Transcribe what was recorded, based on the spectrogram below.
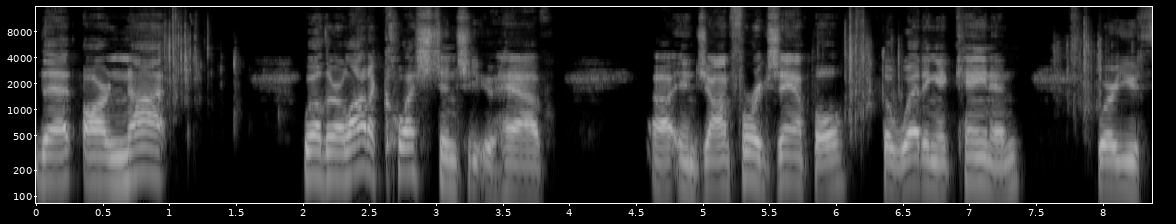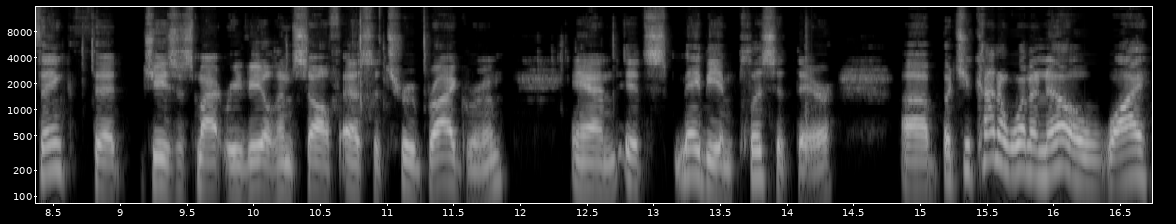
that are not, well, there are a lot of questions that you have uh, in John. For example, the wedding at Cana, where you think that Jesus might reveal himself as the true bridegroom, and it's maybe implicit there. Uh, but you kind of want to know why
